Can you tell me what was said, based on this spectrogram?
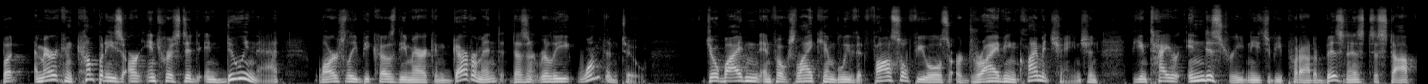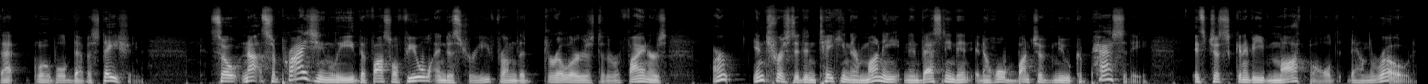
But American companies aren't interested in doing that, largely because the American government doesn't really want them to. Joe Biden and folks like him believe that fossil fuels are driving climate change, and the entire industry needs to be put out of business to stop that global devastation. So, not surprisingly, the fossil fuel industry, from the drillers to the refiners, aren't interested in taking their money and investing it in a whole bunch of new capacity. It's just going to be mothballed down the road.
